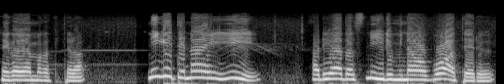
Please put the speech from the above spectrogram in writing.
メガヤマが来たら、逃げてないアリアドスにイルミナオーブを当てる。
